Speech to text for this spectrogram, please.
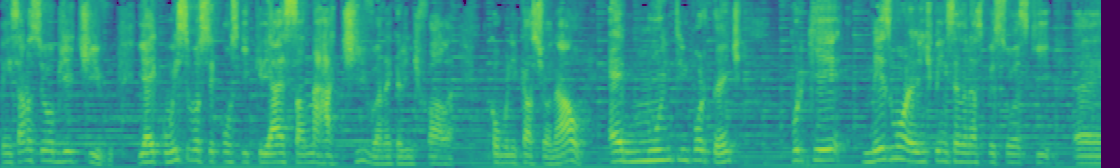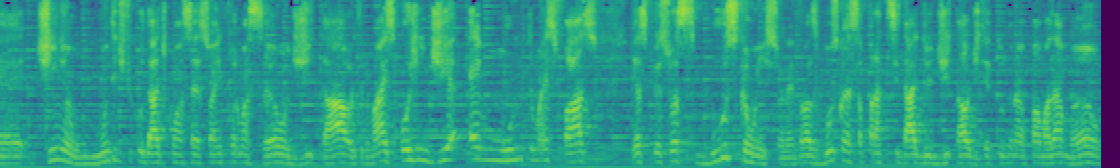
pensar no seu objetivo, e aí com isso você conseguir criar essa narrativa, né, que a gente fala, comunicacional, é muito importante porque mesmo a gente pensando nas pessoas que é, tinham muita dificuldade com acesso à informação digital e tudo mais, hoje em dia é muito mais fácil e as pessoas buscam isso, né? Então elas buscam essa praticidade do digital de ter tudo na palma da mão.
